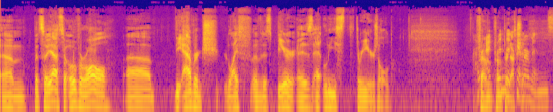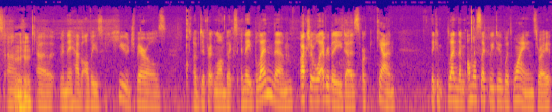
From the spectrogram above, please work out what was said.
um, but so, yeah, so overall, uh, the average life of this beer is at least three years old from, I've from been production. to Timmermans, um, uh, and they have all these huge barrels of different lambics, and they blend them. Actually, well, everybody does or can. They can blend them almost like we do with wines, right?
